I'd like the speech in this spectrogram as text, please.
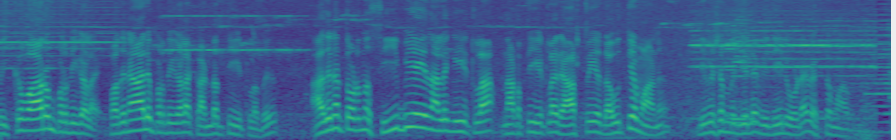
മിക്കവാറും പ്രതികളെ പതിനാല് പ്രതികളെ കണ്ടെത്തിയിട്ടുള്ളത്. അതിനെ തുടർന്ന് സി ബി ഐ നൽകിയിട്ടുള്ള നടത്തിയിട്ടുള്ള രാഷ്ട്രീയ ദൗത്യമാണ് ഡിവിഷൻ ബെഞ്ചിലെ വിധിയിലൂടെ വ്യക്തമാകുന്നത്.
